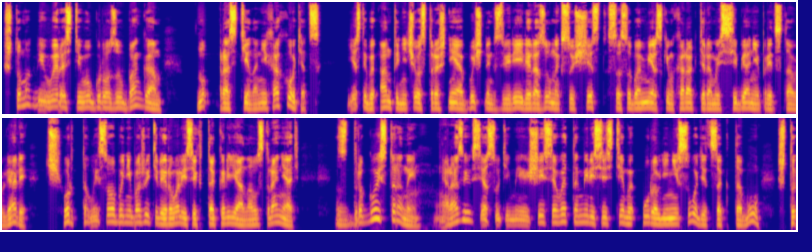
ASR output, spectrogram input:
что могли вырасти в угрозу богам. Ну, раз те на них охотятся. Если бы анты ничего страшнее обычных зверей или разумных существ с особо мерзким характером из себя не представляли, черта лысого бы небожители рвались их так рьяно устранять. С другой стороны, разве вся суть имеющейся в этом мире системы уровней не сводится к тому, что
